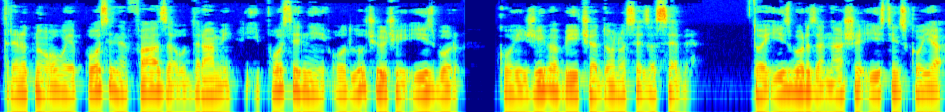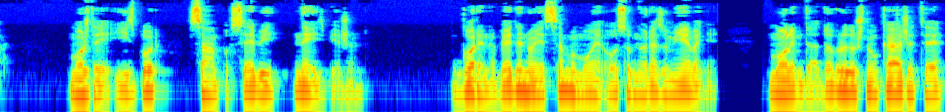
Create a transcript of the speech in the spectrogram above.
Trenutno ovo je posljednja faza u drami i posljednji odlučujući izbor koji živa bića donose za sebe. To je izbor za naše istinsko ja. Možda je izbor sam po sebi neizbježan. Gore navedeno je samo moje osobno razumijevanje. Molim da dobrodušno ukažete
